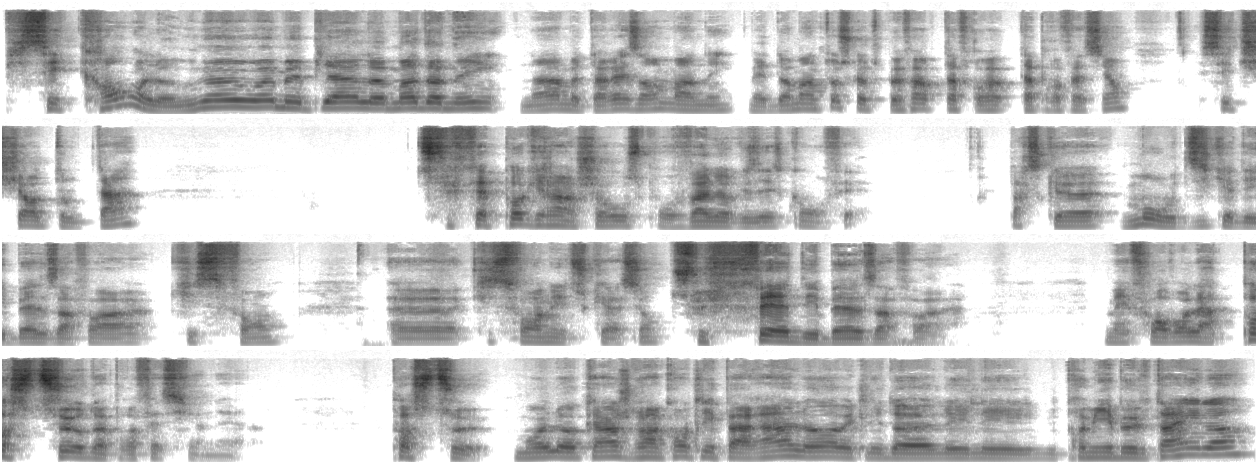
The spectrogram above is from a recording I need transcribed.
Puis c'est con, là. Ouais, mais Pierre, m'a donné. Non, mais tu as raison, m'a donné. Mais demande-toi ce que tu peux faire pour ta, profession. Si tu chiales tout le temps, tu fais pas grand-chose pour valoriser ce qu'on fait. Parce que maudit qu'il y a des belles affaires qui se font, euh, qui se font en éducation. Tu fais des belles affaires. Mais il faut avoir la posture d'un professionnel. Posture. Moi, là, quand je rencontre les parents là, avec les, les, premiers bulletins, là,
